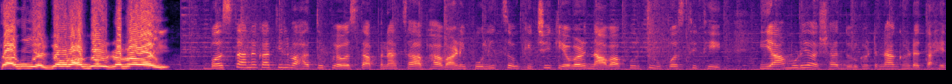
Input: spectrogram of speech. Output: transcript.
तर आम्ही याच्यावर आंदोलन करणार आहे. बस स्थानकातील वाहतूक व्यवस्थापनाचा अभाव आणि पोलीस चौकीची केवळ नावापुरती उपस्थिती यामुळे अशा दुर्घटना घडत आहेत.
